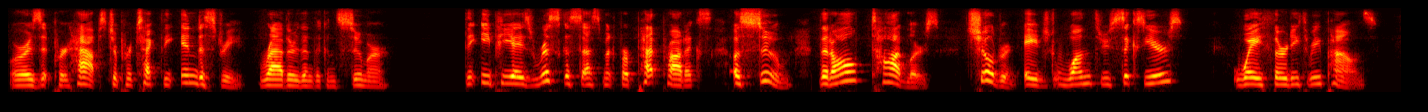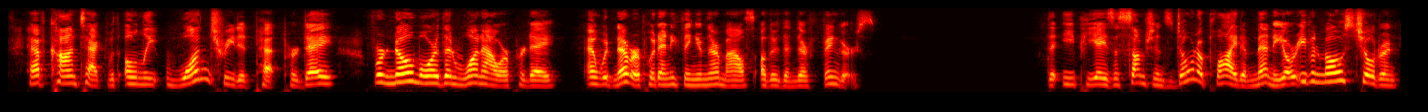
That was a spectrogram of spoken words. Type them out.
Or is it perhaps to protect the industry rather than the consumer? The EPA's risk assessment for pet products assume that all toddlers, children aged 1 through 6 years, weigh 33 pounds have contact with only one treated pet per day for no more than one hour per day and would never put anything in their mouths other than their fingers. The EPA's assumptions don't apply to many or even most children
